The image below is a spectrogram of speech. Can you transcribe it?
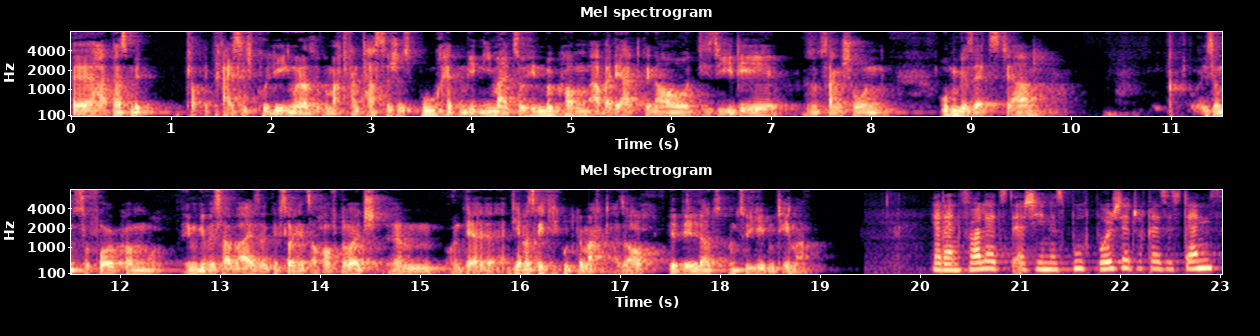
äh, hat das mit glaube mit 30 Kollegen oder so gemacht. Fantastisches Buch, hätten wir niemals so hinbekommen, aber der hat genau diese Idee sozusagen schon umgesetzt, ja. Ist uns zuvorgekommen in gewisser Weise, gibt's euch jetzt auch auf Deutsch. Ähm, und der, die haben das richtig gut gemacht, also auch bebildert und zu jedem Thema. Ja, dein vorletzt erschienenes Buch Bullshit-Resistenz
